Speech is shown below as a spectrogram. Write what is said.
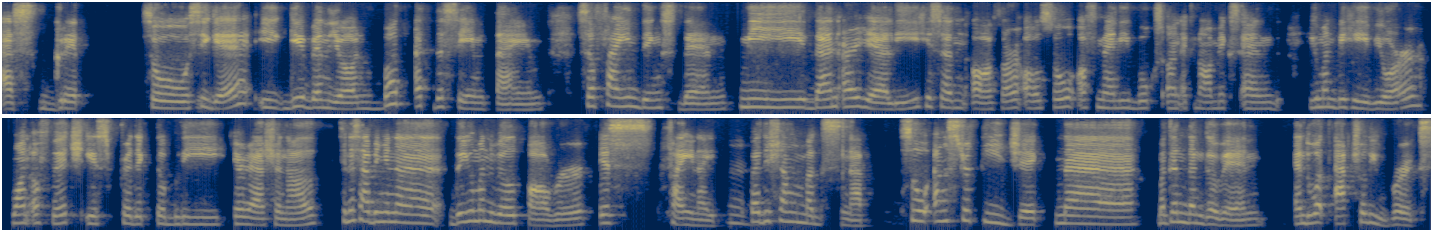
as grit. So, sige, i-given yon But at the same time, sa findings then ni Dan Ariely, he's an author also of many books on economics and human behavior, one of which is Predictably Irrational. Sinasabi niya na the human willpower is finite. Mm. Pwede siyang mag-snap. So, ang strategic na magandang gawin and what actually works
